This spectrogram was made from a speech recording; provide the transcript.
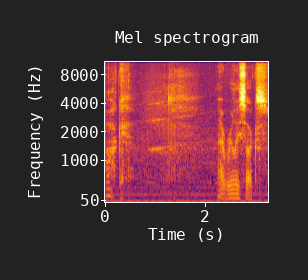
Fuck. That really sucks.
